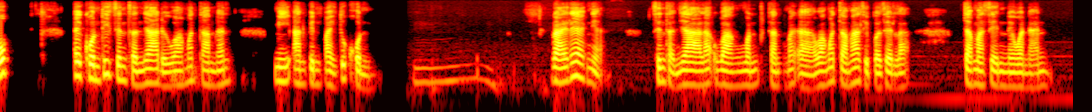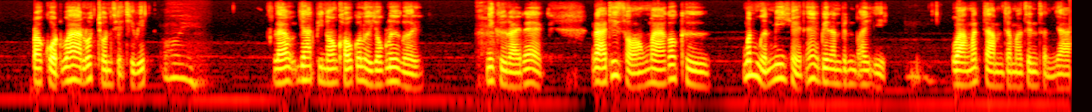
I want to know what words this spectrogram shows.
ปุ๊บไอ้คนที่เซ็นสัญญาหรือวางมัดจำนั้น มีอันเป็นไปทุกคนอืมรายแรกเนี่ยเซ็นสัญญาแล้ววางวันจันเอ่อวางมัดจำห้าสิบเปอร์เซ็นแล้วจะมาเซ็นในวันนั้น ปรากฏว่ารถชนเสียชีวิตโอ้ยแล้วญาติพี่น้องเขาก็เลยยกเลิกเลย นี่คือรายแรก รายที่สองมาก็คือมันเหมือนมีเหตุให้เป็นอันเป็นไปอีก วางมัดจำจะมาเซ็นสัญญา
